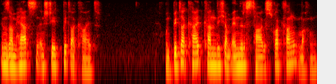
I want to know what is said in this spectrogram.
in unserem Herzen entsteht Bitterkeit. Und Bitterkeit kann dich am Ende des Tages sogar krank machen.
